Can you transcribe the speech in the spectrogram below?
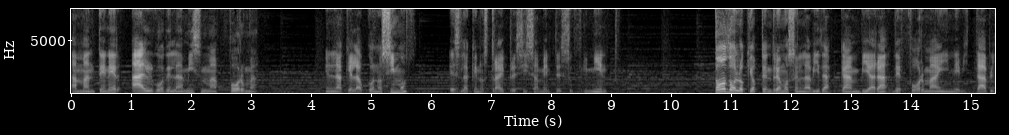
a mantener algo de la misma forma en la que la conocimos es la que nos trae precisamente sufrimiento. Todo lo que obtendremos en la vida cambiará de forma inevitable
